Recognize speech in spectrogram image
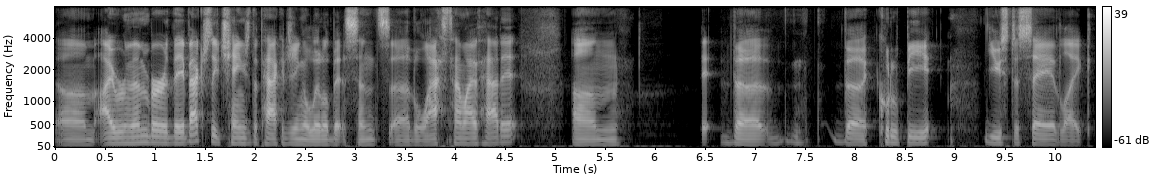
Um, I remember they've actually changed the packaging a little bit since uh, the last time I've had it. Um, it the the kurupi used to say like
